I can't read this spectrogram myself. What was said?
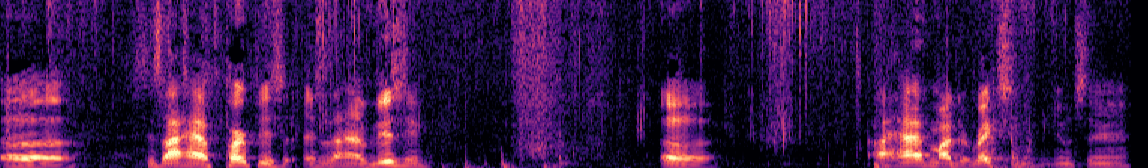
Uh, since I have purpose and since I have vision, uh, I have my direction. You know what I'm saying?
